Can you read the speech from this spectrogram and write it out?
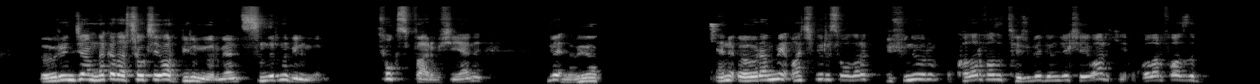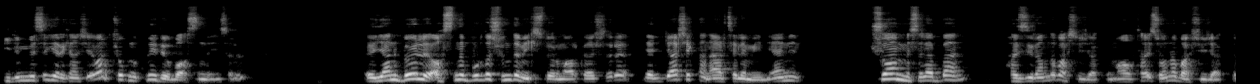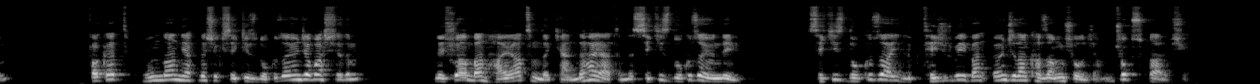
Öğreneceğim ne kadar çok şey var bilmiyorum. Yani sınırını bilmiyorum. Çok süper bir şey yani. Ve yok. yani öğrenmeyi aç birisi olarak düşünüyorum. O kadar fazla tecrübe edilecek şey var ki. O kadar fazla bilinmesi gereken şey var ki. Çok mutlu ediyor bu aslında insanı. E, yani böyle aslında burada şunu demek istiyorum arkadaşlara. Ya gerçekten ertelemeyin. Yani şu an mesela ben Haziran'da başlayacaktım. 6 ay sonra başlayacaktım. Fakat bundan yaklaşık 8-9 ay önce başladım. Ve şu an ben hayatımda, kendi hayatımda 8-9 ay öndeyim. 8-9 aylık tecrübeyi ben önceden kazanmış olacağım. Bu çok süper bir şey.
